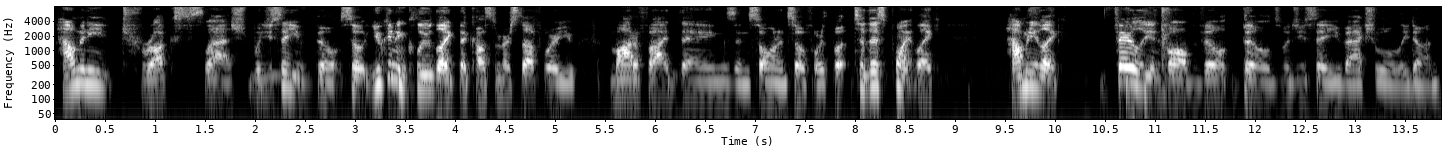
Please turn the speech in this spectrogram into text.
How many trucks slash would you say you've built? So you can include like the customer stuff where you modified things and so on and so forth. But to this point, like how many like fairly involved build, builds would you say you've actually done?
